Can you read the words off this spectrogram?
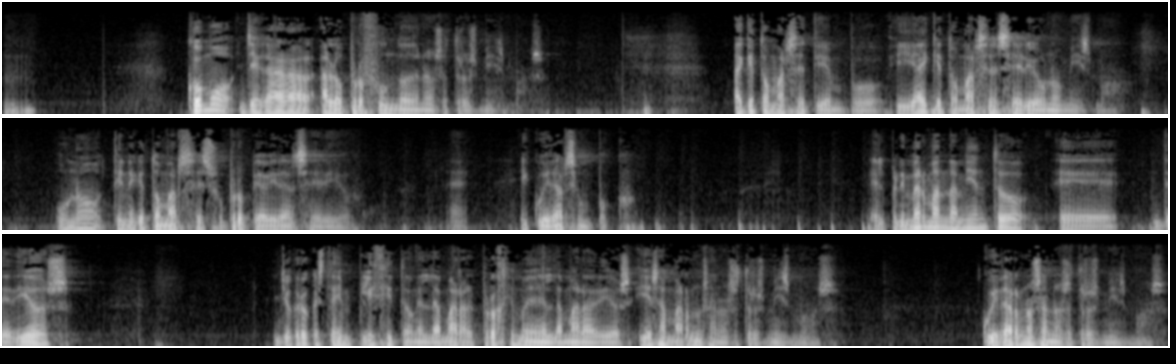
¿Mm? ¿Cómo llegar a, lo profundo de nosotros mismos? hay que tomarse tiempo y hay que tomarse en serio uno mismo. Uno tiene que tomarse su propia vida en serio ¿eh? y cuidarse un poco. El primer mandamiento eh, de Dios yo creo que está implícito en el de amar al prójimo y en el de amar a Dios, y es amarnos a nosotros mismos, cuidarnos a nosotros mismos.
